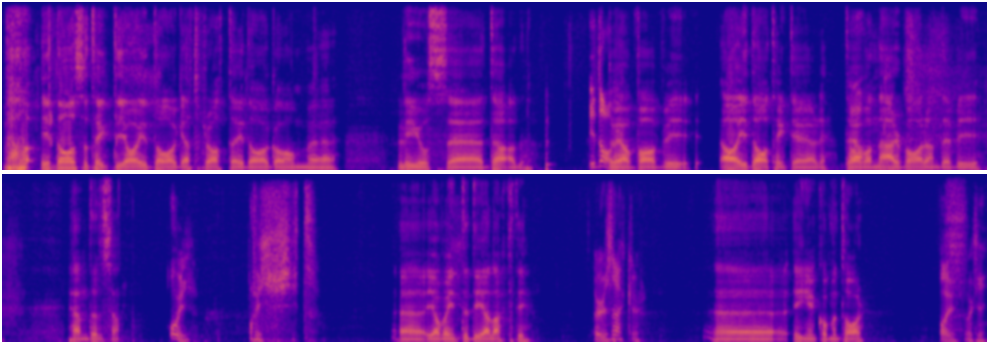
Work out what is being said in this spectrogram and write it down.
ja, idag så tänkte jag idag att prata idag om Leos död. Idag? Då jag var vid, ja, idag tänkte jag göra det. Då Ja, jag var närvarande vid händelsen. Oj. Oj, shit. Jag var inte delaktig. Är du säker? Ingen kommentar. Oj, okej.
